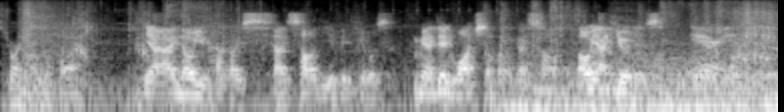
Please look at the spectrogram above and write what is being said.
story mode before. Yeah, I know you have. I, I saw the videos. I mean, I didn't watch them, but like I saw. Oh yeah, here it is. There he is.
